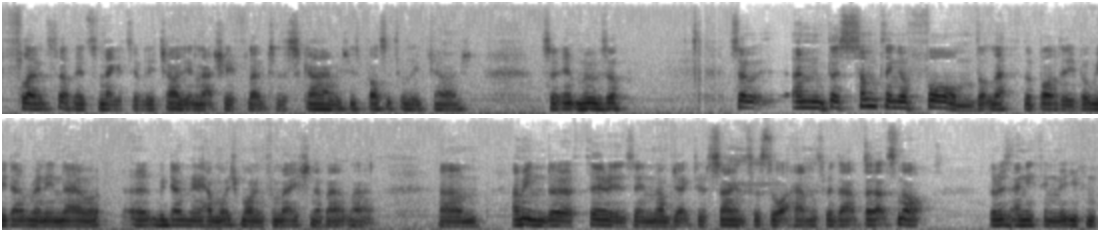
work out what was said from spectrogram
floats up. It's negatively charged. It naturally floats to the sky, which is positively charged. So it moves up. So and there's something of form that left the body, but we don't really know. Uh, we don't really have much more information about that. Um, I mean, there are theories in objective science as to what happens with that, but that's not. There isn't anything that you can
